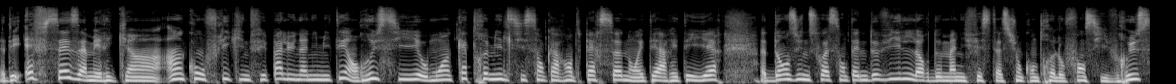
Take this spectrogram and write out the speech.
des F-16 américains. Un conflit qui ne fait pas l'unanimité en Russie. Au moins 4640 personnes personnes ont été arrêtées hier dans une soixantaine de villes lors de manifestations contre l'offensive russe.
